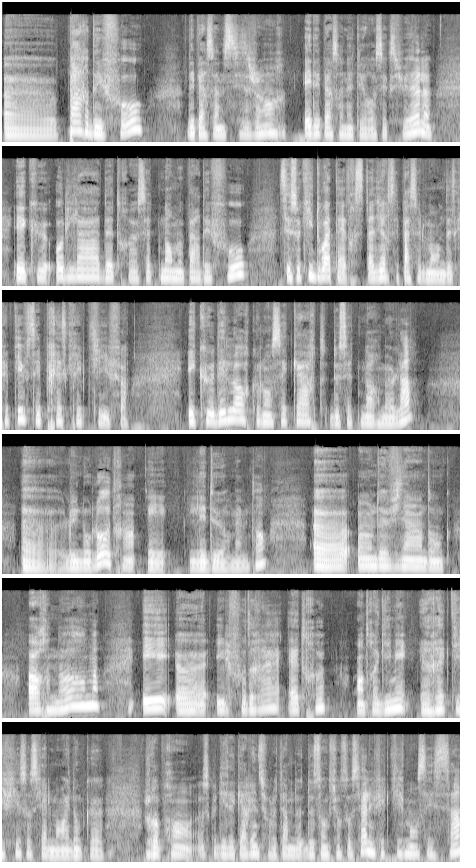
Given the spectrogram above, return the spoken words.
par défaut des personnes cisgenres et des personnes hétérosexuelles, et que au-delà d'être cette norme par défaut, c'est ce qui doit être, c'est-à-dire c'est pas seulement descriptif, c'est prescriptif, et que dès lors que l'on s'écarte de cette norme-là, euh, l'une ou l'autre, hein, et les deux en même temps, euh, on devient donc hors norme, et euh, il faudrait être entre guillemets, rectifié socialement. Et donc, je reprends ce que disait Karine sur le terme de, de sanction sociale. Effectivement, c'est ça.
